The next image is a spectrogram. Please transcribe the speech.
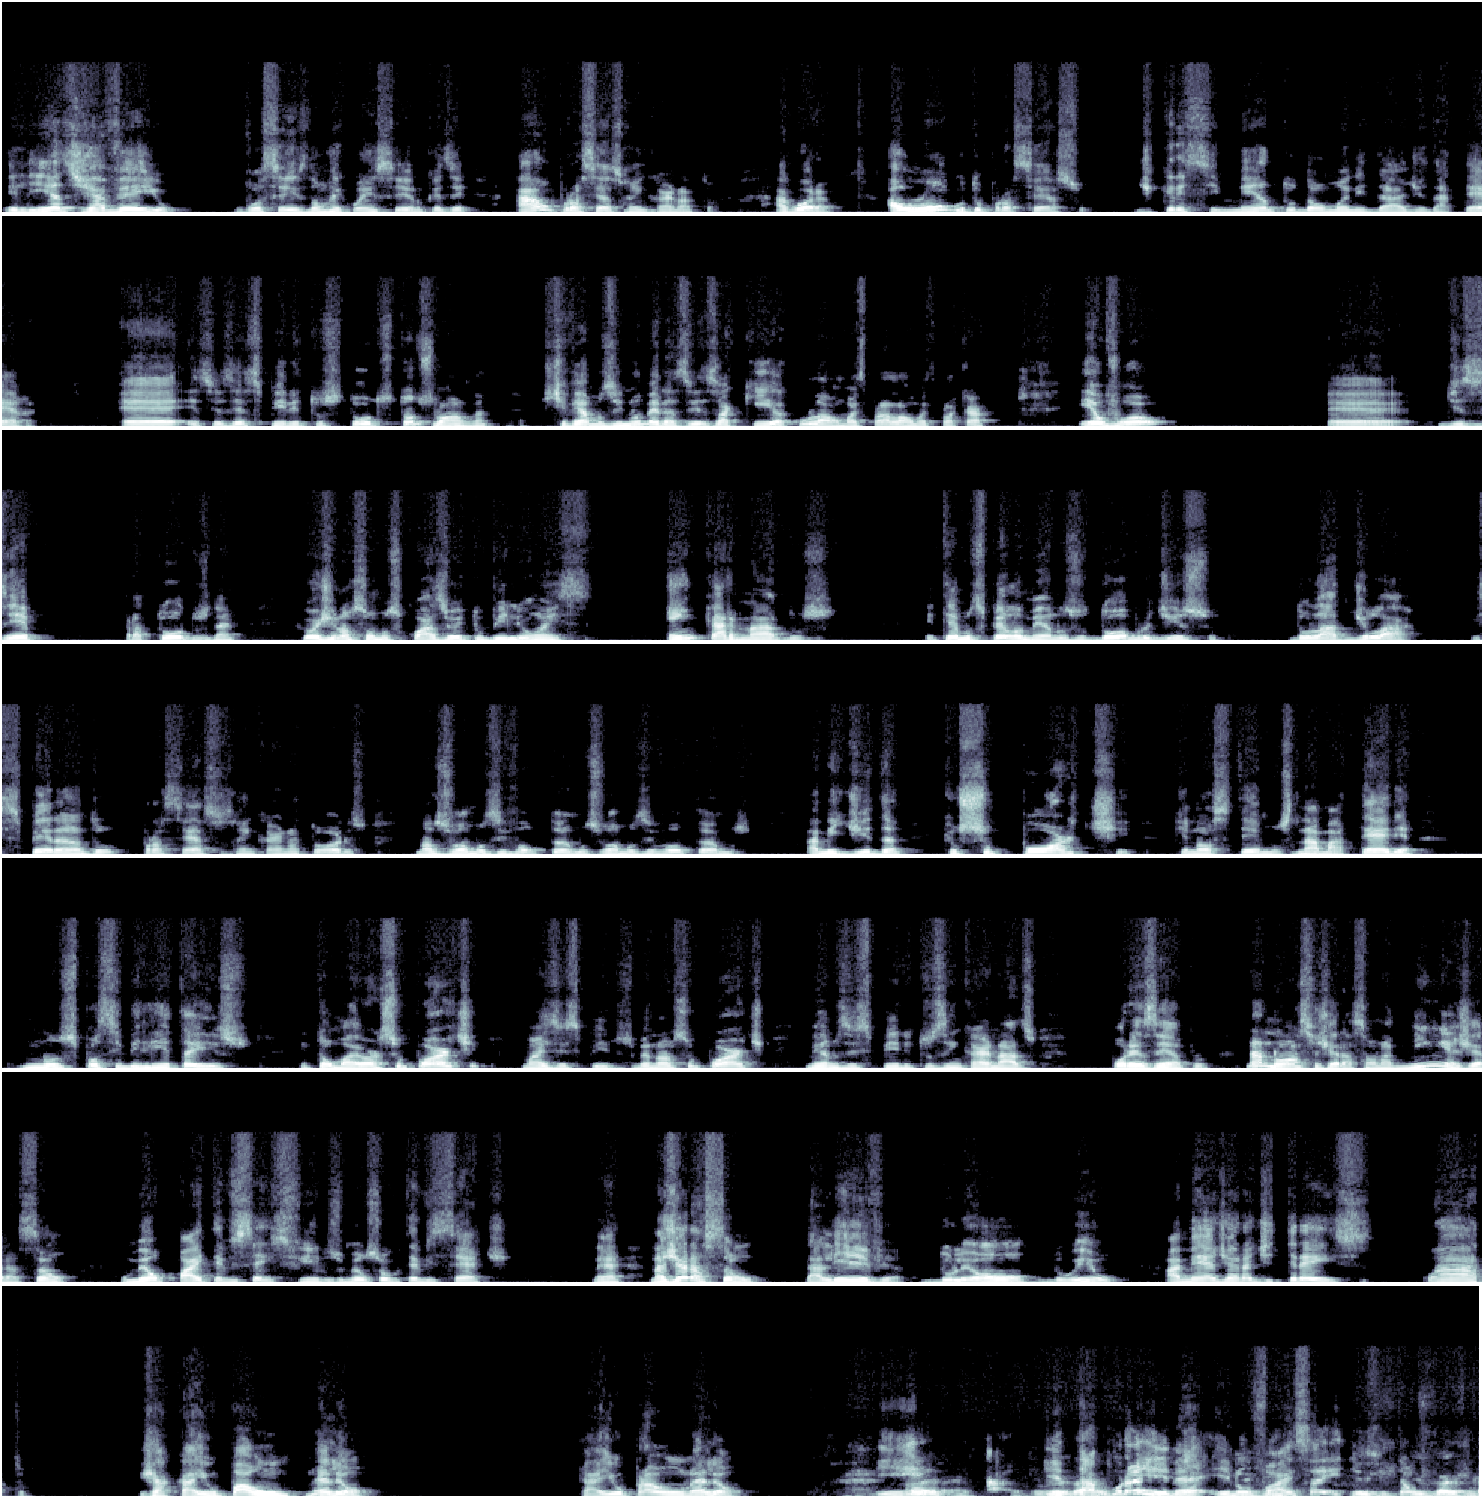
Elias já veio, vocês não reconheceram. Quer dizer, há um processo reencarnatório. Agora, ao longo do processo de crescimento da humanidade e da Terra, é, esses espíritos todos, todos nós, né? Estivemos inúmeras vezes aqui, acolá, um mais para lá, um mais para cá. E eu vou é, dizer para todos, né? Hoje nós somos quase 8 bilhões encarnados. E temos pelo menos o dobro disso do lado de lá, esperando processos reencarnatórios. Nós vamos e voltamos, vamos e voltamos, à medida que o suporte que nós temos na matéria nos possibilita isso. Então, maior suporte, mais espíritos. Menor suporte, menos espíritos encarnados. Por exemplo, na nossa geração, na minha geração, o meu pai teve seis filhos, o meu sogro teve sete. Né? Na geração da Lívia, do Leon, do Will, a média era de três, quatro. Já caiu para um, né, Leon? Caiu para um, né, Leon? E, é, e tá por aí, né? E não vai sair disso. Então,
